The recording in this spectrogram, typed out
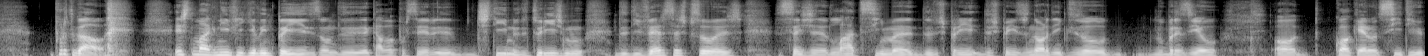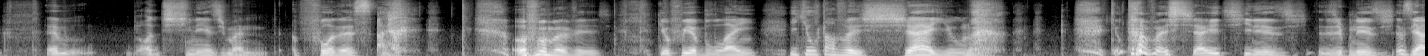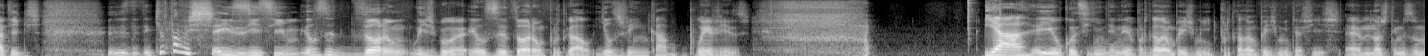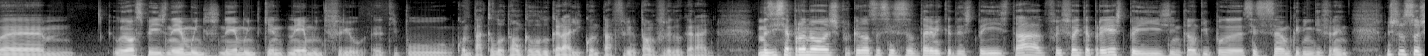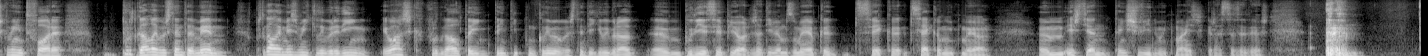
Portugal este magnífico e lindo país onde acaba por ser eh, destino de turismo de diversas pessoas, seja lá de cima dos, dos países nórdicos ou do Brasil ou de qualquer outro sítio, um, ou de chineses, mano. Foda-se. Houve uma vez que eu fui a Belém e aquilo estava cheio. Aquilo estava cheio de chineses, japoneses, asiáticos Aquilo estava cheisíssimo. Eles adoram Lisboa, eles adoram Portugal e eles vêm cá bué vezes. E yeah, eu consigo entender. Portugal é um país bonito, Portugal é um país muito fixe. Um, nós temos uma o nosso país nem é muito, nem é muito quente, nem é muito frio. É, tipo, quando está calor, está um calor do caralho. E quando está frio, está um frio do caralho. Mas isso é para nós, porque a nossa sensação térmica deste país está, foi feita para este país. Então, tipo, a sensação é um bocadinho diferente. Mas para as pessoas que vêm de fora, Portugal é bastante ameno. Portugal é mesmo equilibradinho. Eu acho que Portugal tem, tem tipo um clima bastante equilibrado. Um, podia ser pior. Já tivemos uma época de seca, de seca muito maior. Um, este ano tem chovido muito mais, graças a Deus.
